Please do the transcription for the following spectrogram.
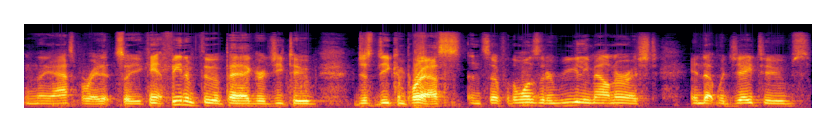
and they aspirate it. So you can't feed them through a PEG or a G-tube, just decompress. And so for the ones that are really malnourished, end up with J-tubes,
